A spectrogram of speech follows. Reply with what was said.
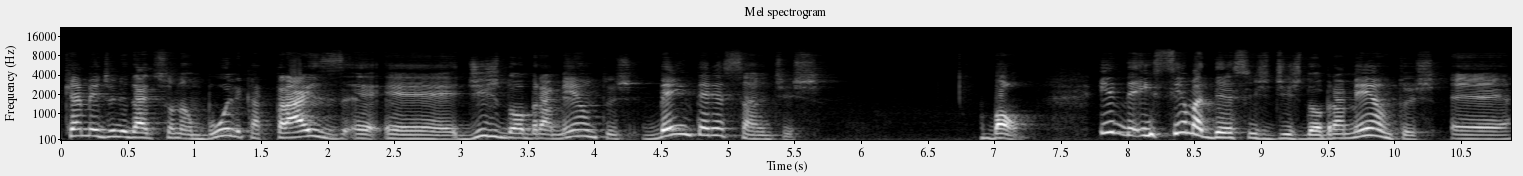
que a mediunidade sonambúlica traz é, é, desdobramentos bem interessantes. Bom, e de, em cima desses desdobramentos, é,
